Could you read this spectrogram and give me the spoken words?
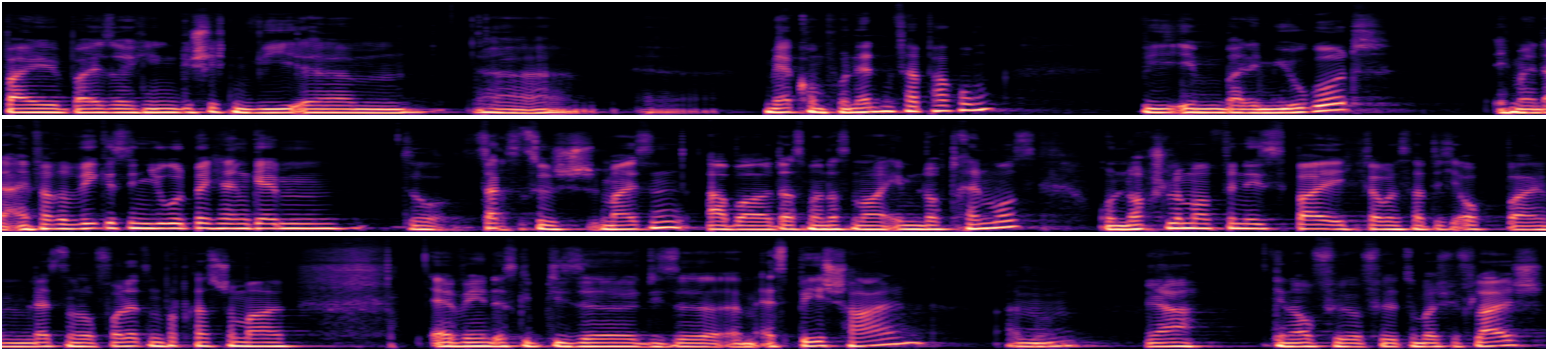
bei, bei solchen Geschichten wie ähm, äh, äh, Mehrkomponentenverpackung, wie eben bei dem Joghurt. Ich meine, der einfache Weg ist, den Joghurtbecher in einen gelben So, Sack zu schmeißen, aber dass man das mal eben noch trennen muss. Und noch schlimmer finde ich es bei, ich glaube, das hatte ich auch beim letzten oder vorletzten Podcast schon mal erwähnt, es gibt diese, diese ähm, SB-Schalen, also ja, genau für, für zum Beispiel Fleisch,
